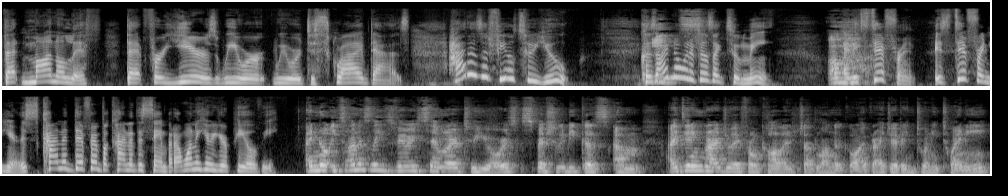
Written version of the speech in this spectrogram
that monolith that for years we were we were described as. How does it feel to you? Because I know what it feels like to me. And it's different. It's different here. It's kind of different, but kind of the same. But I want to hear your POV. I know it's honestly it's very similar to yours, especially because um I didn't graduate from college that long ago. I graduated in 2020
